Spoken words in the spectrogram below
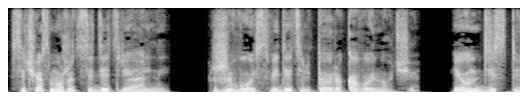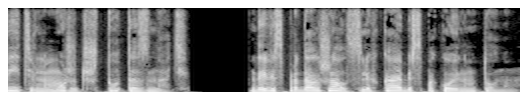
сейчас может сидеть реальный, живой свидетель той роковой ночи, и он действительно может что-то знать. Дэвис продолжал слегка обеспокоенным тоном.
